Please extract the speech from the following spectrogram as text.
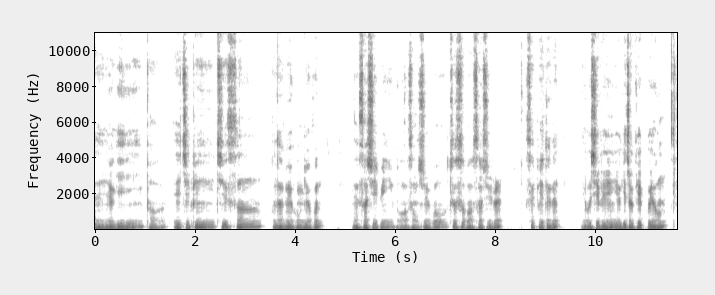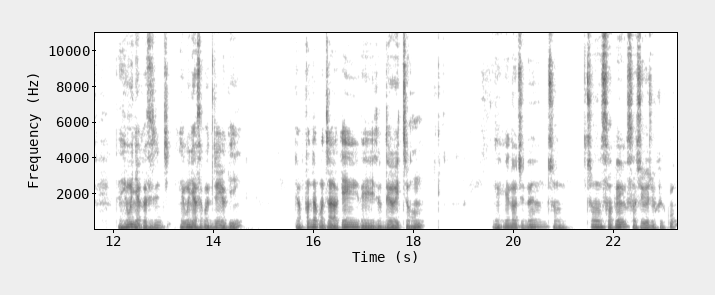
네, 여기 버, HB, G4, 그 다음에 공격은 네, 42, 뭐 성실고 투수버 41, 스피드는 51 여기 적혀 있고요. 네, 행운이어서 행운이어서 그런지 여기 자, 반짝반짝하게 네, 좀 되어 있죠. 네, 에너지는 1 1440에 적혀 있고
